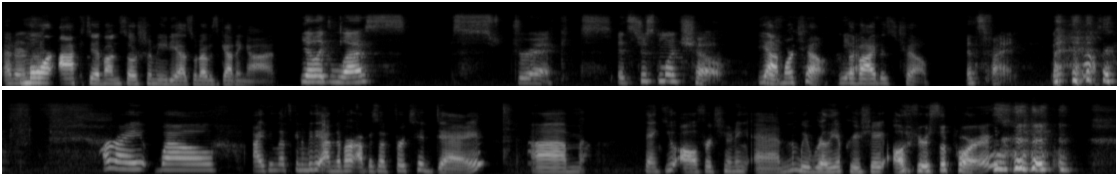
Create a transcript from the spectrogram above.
I don't more know. active on social media is what I was getting at. Yeah, like less strict. It's just more chill. Yeah, like, more chill. Yeah. The vibe is chill. It's fine. all right. Well, I think that's going to be the end of our episode for today. Um, thank you all for tuning in. We really appreciate all of your support.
